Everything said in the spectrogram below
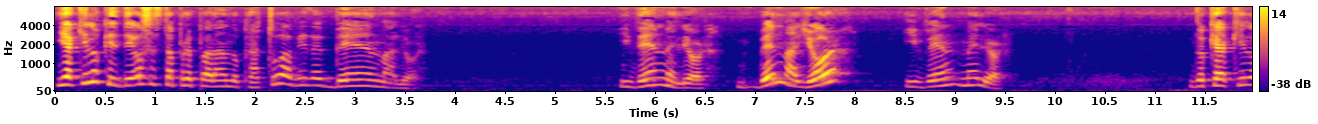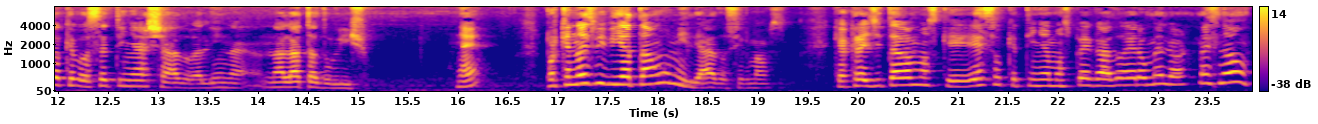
E aquilo que Deus está preparando para a tua vida é bem melhor. E bem melhor. Bem maior e bem melhor. Do que aquilo que você tinha achado ali na, na lata do lixo. Né? Porque nós vivia tão humilhados, irmãos, que acreditávamos que isso que tínhamos pegado era o melhor. Mas não,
